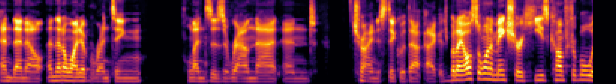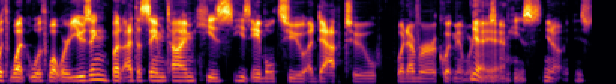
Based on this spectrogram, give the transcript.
and then I'll and then I'll wind up renting lenses around that and trying to stick with that package. But I also want to make sure he's comfortable with what with what we're using, but at the same time he's he's able to adapt to whatever equipment we're Yeah, using. yeah. He's, you know, he's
